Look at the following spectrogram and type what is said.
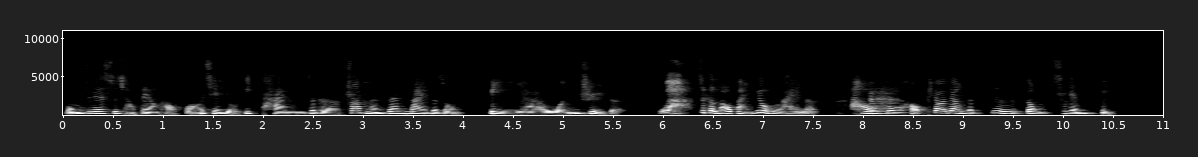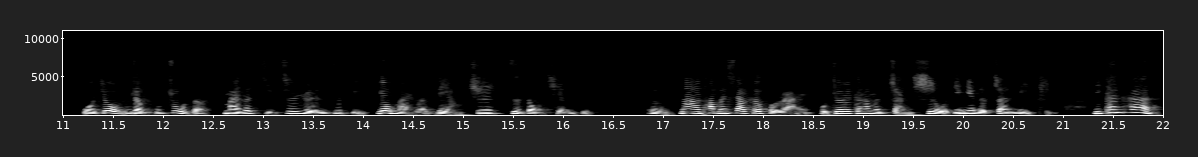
我们这边市场非常好逛，而且有一摊这个专门在卖这种笔呀、文具的。哇，这个老板又来了，好多好漂亮的自动铅笔，我就忍不住的买了几支圆珠笔，又买了两支自动铅笔。嗯，那他们下课回来，我就会跟他们展示我今天的战利品。你看看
